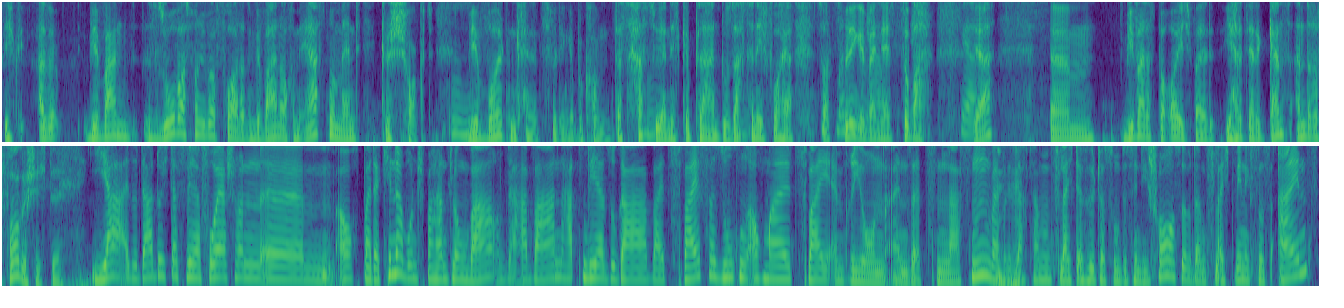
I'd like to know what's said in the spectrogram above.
ich, also wir waren sowas von überfordert und wir waren auch im ersten Moment geschockt. Wir wollten keine Zwillinge bekommen. Das hast du ja nicht geplant. Du sagst ja nicht vorher, so Zwillinge werden jetzt super. Ja. Ja. Ähm, wie war das bei euch? Weil ihr hattet ja eine ganz andere Vorgeschichte. Ja, also dadurch, dass wir ja vorher schon ähm, auch bei der Kinderwunschbehandlung war und wir waren, hatten wir sogar bei zwei Versuchen auch mal zwei Embryonen einsetzen lassen, weil wir gesagt haben, vielleicht erhöht das so ein bisschen die Chance, aber dann vielleicht wenigstens eins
